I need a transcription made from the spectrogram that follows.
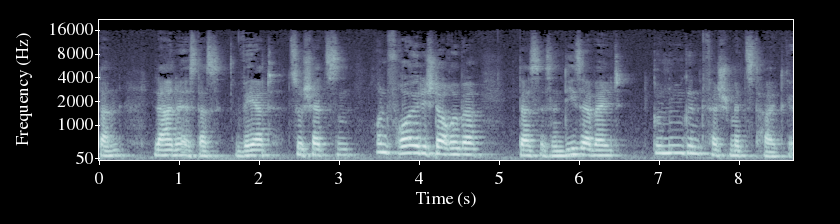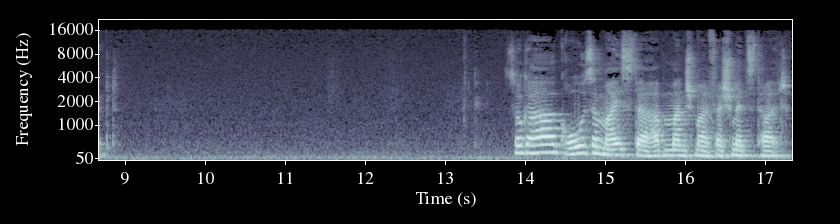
dann lerne es das wert zu schätzen und freue dich darüber, dass es in dieser Welt genügend Verschmitztheit gibt. Sogar große Meister haben manchmal Verschmitztheit.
